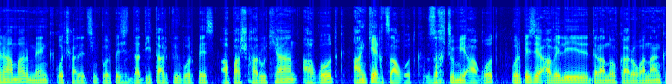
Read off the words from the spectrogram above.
դրա համար մենք կոչ արեցինք որպեսզի դա դիտարկվի որպես ապաշխարության աղոթք անկեղծ աղոթք զղջումի աղոթք որ เป զի ավելի դրանով կարողանանք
